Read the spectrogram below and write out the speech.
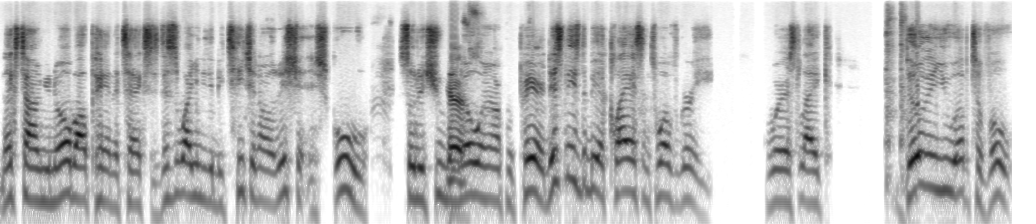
Next time you know about paying the taxes. This is why you need to be teaching all of this shit in school so that you Yes. know and are prepared. This needs to be a class in 12th grade where it's like building you up to vote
